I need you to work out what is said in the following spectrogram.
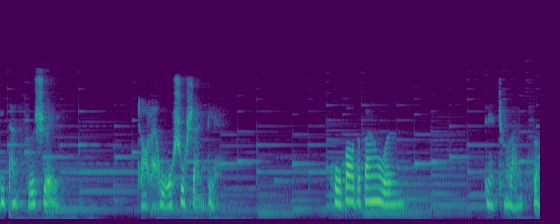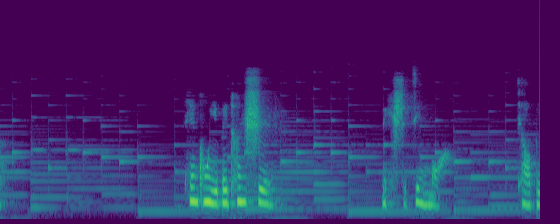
一潭死水招来无数闪电。虎豹的斑纹变成蓝色，天空已被吞噬，历史静默。峭壁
